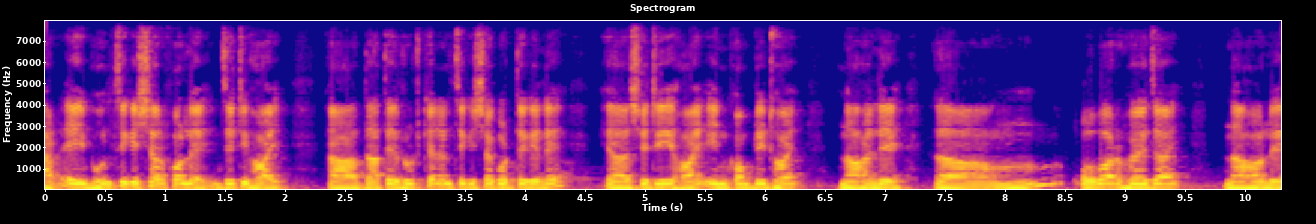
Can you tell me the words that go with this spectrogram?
আর এই ভুল চিকিৎসার ফলে যেটি হয় দাঁতে রুট ক্যানেল চিকিৎসা করতে গেলে সেটি হয় ইনকমপ্লিট হয়, না হলে ওভার হয়ে যায়, না হলে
